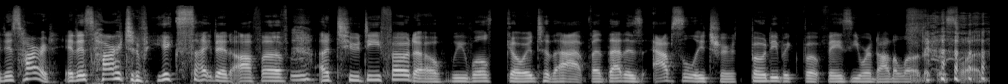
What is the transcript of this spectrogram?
It is hard. It is hard to be excited off of mm. a 2D photo. We will go into that, but that is absolutely true. Boaty McBoatface, you are not alone in this one.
